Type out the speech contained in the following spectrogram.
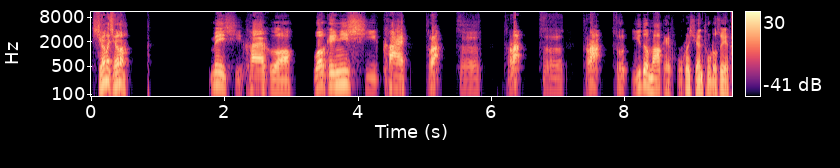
行了行了，没洗开哥，我给你洗开。”呲啦呲，呲啦呲，呲，一顿把给扑克全秃噜碎了。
